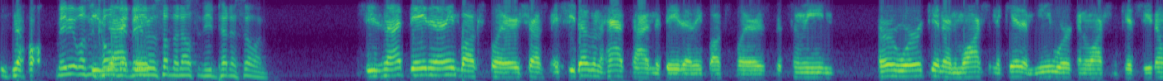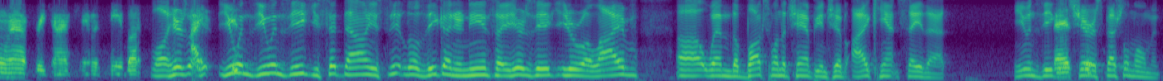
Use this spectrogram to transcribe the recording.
No, Maybe it wasn't COVID. Maybe dating- it was something else that needed penicillin. she's not dating any Bucks players. Trust me, she doesn't have time to date any Bucks players. Between her working and watching the kid, and me working and watching the kid, So you don't have free time. Same with me, but Well, here's I- you and you and Zeke. You sit down. You see little Zeke on your knee and say, "Here's Zeke. You were alive uh, when the Bucks won the championship. I can't say that." You and Zeke share a special moment.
